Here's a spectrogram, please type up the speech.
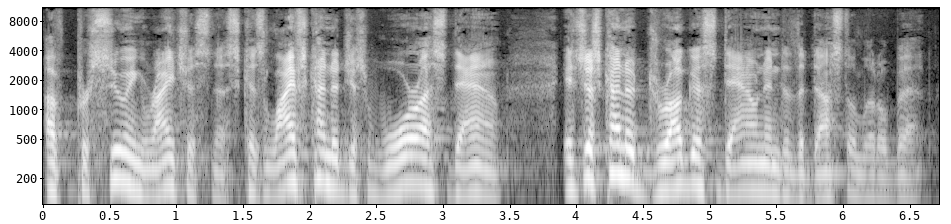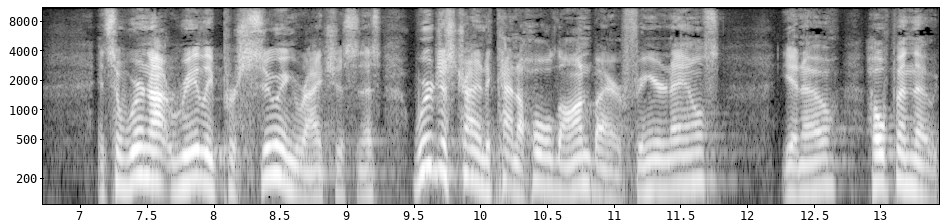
of pursuing righteousness because life's kind of just wore us down. It's just kind of drug us down into the dust a little bit. And so we're not really pursuing righteousness. We're just trying to kind of hold on by our fingernails, you know, hoping that,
